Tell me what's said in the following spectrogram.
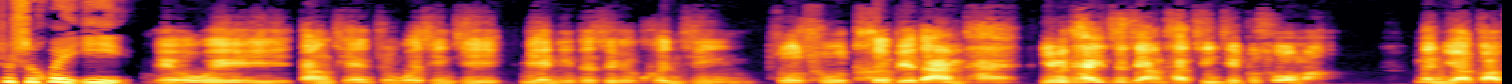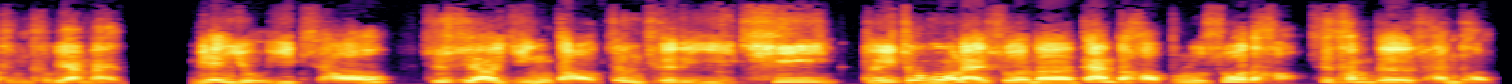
这次会议没有为当前中国经济面临的这个困境做出特别的安排，因为他一直讲他经济不错嘛，那你要搞这么特别安排？里面有一条，就是要引导正确的预期。对于中共来说呢，干得好不如说得好，是他们的传统。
